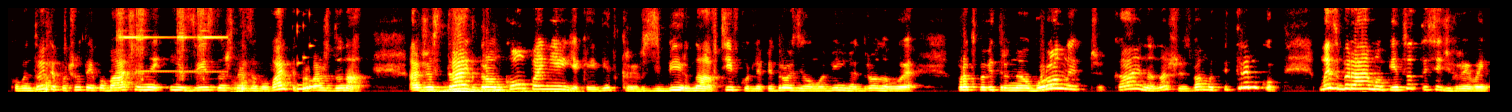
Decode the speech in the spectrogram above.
Коментуйте, почути і побачене, і, звісно ж, не забувайте про ваш донат. Адже Strike Drone Company, який відкрив збір на автівку для підрозділу мобільної дронової протиповітряної оборони, чекає на нашу з вами підтримку. Ми збираємо 500 тисяч гривень,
